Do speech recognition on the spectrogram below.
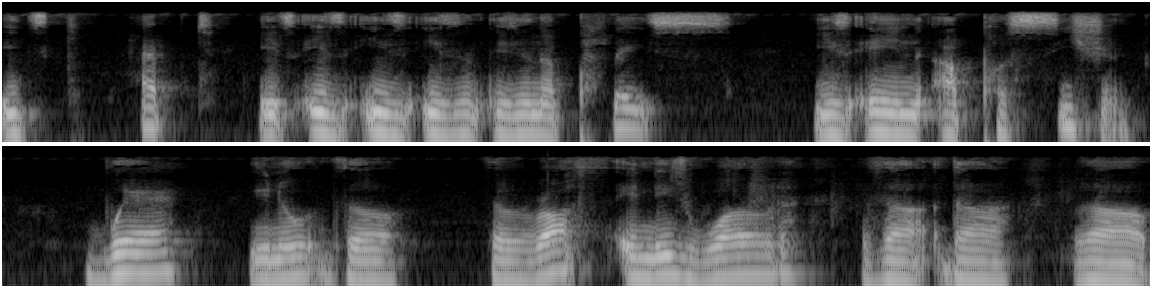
it's kept, is is is is is in a place, is in a position where you know the the wrath in this world, the the the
